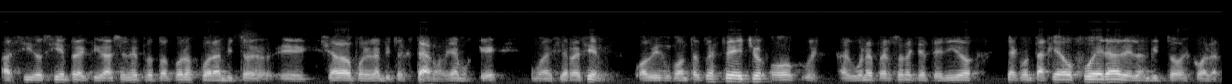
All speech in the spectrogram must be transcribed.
ha sido siempre activación de protocolos por ámbito, eh, se ha dado por el ámbito externo, digamos que, como decía recién, o ha habido un contacto estrecho o pues, alguna persona que ha tenido, se ha contagiado fuera del ámbito escolar.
